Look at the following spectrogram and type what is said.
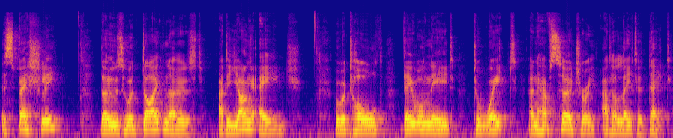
especially those who are diagnosed at a young age who are told they will need to wait and have surgery at a later date.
